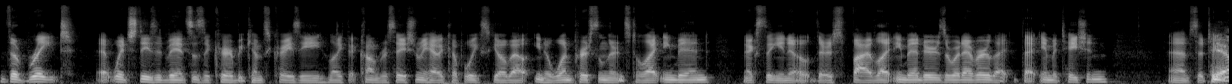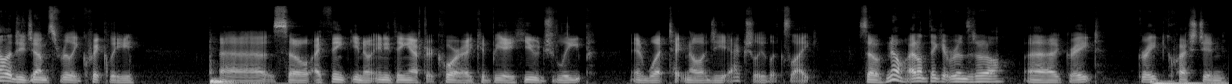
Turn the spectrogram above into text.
the rate at which these advances occur becomes crazy. Like that conversation we had a couple weeks ago about you know one person learns to lightning bend, next thing you know there's five lightning benders or whatever that that imitation. Um, so technology jumps really quickly. Uh, so I think you know anything after Korra could be a huge leap in what technology actually looks like. So no, I don't think it ruins it at all. Uh, great, great question,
